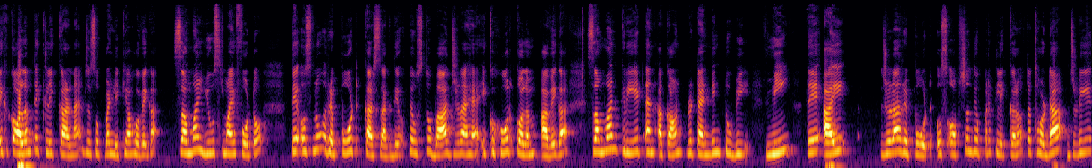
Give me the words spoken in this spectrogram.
ਇੱਕ ਕਾਲਮ ਤੇ ਕਲਿੱਕ ਕਰਨਾ ਹੈ ਜਿਸ ਉੱਪਰ ਲਿਖਿਆ ਹੋਵੇਗਾ ਸਮਵਨ ਯੂਜ਼ਡ ਮਾਈ ਫੋਟੋ ਤੇ ਉਸ ਨੂੰ ਰਿਪੋਰਟ ਕਰ ਸਕਦੇ ਹੋ ਤੇ ਉਸ ਤੋਂ ਬਾਅਦ ਜਿਹੜਾ ਹੈ ਇੱਕ ਹੋਰ ਕਾਲਮ ਆਵੇਗਾ someone create an account pretending to be me ਤੇ ਆਈ ਜਿਹੜਾ ਰਿਪੋਰਟ ਉਸ ਆਪਸ਼ਨ ਦੇ ਉੱਪਰ ਕਲਿੱਕ ਕਰੋ, ਤਾਂ ਤੁਹਾਡਾ ਜਿਹੜੀ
